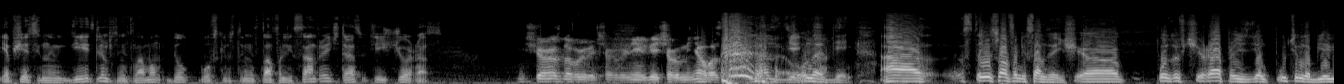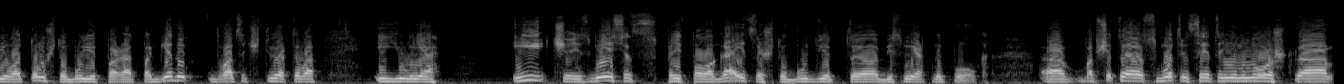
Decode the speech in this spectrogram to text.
и общественным деятелем Станиславом Белковским. Станислав Александрович, здравствуйте еще раз. Еще раз добрый вечер. Вернее, вечер у меня, у вас день. У нас день. А, Станислав Александрович, э, Позавчера президент Путин объявил о том, что будет парад Победы 24 июня. И через месяц предполагается, что будет э, бессмертный полк. А, Вообще-то смотрится это немножко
